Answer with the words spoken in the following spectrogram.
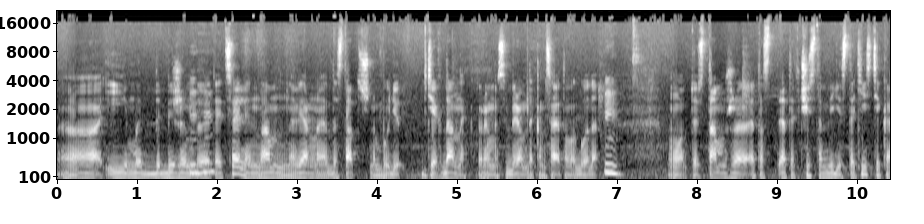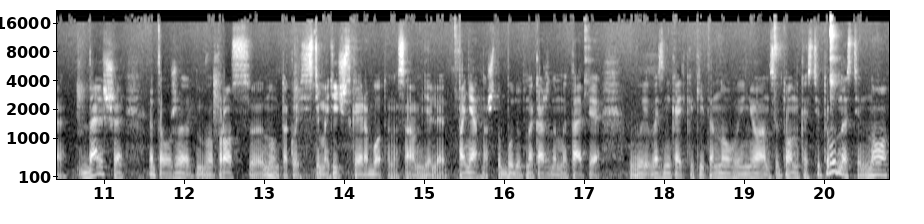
э, и мы добежим угу. до этой цели, нам, наверное, достаточно будет тех данных, которые мы соберем до конца этого года. Mm. Вот, то есть там уже это, это в чистом виде статистика. Дальше это уже вопрос ну, такой систематической работы на самом деле. Понятно, что будут на каждом этапе возникать какие-то новые нюансы, тонкости, трудности, но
